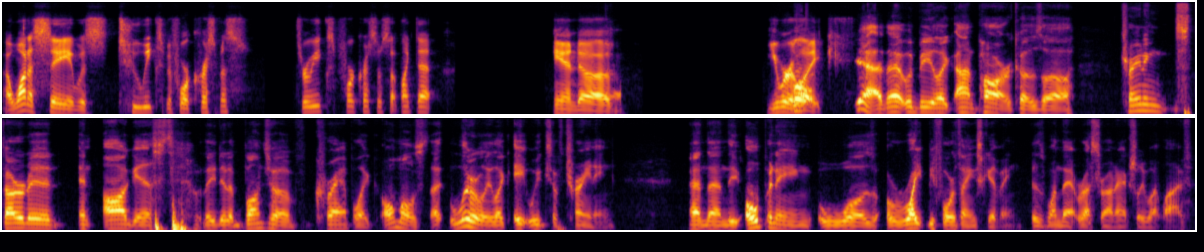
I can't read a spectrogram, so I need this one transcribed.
I want to say it was two weeks before Christmas, three weeks before Christmas, something like that. And uh, you were Well, like, Yeah, that would be like on par because uh, training started in August. They did a bunch of crap, like almost uh, literally like eight weeks of training. And then the opening was right before Thanksgiving, is when that restaurant actually went live.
